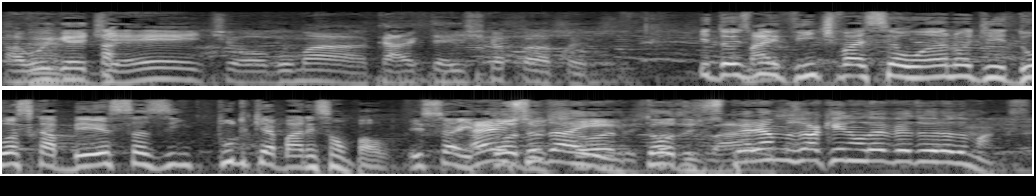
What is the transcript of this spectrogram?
Algum ingrediente ou alguma característica própria. E 2020 vai ser o ano de duas cabeças em tudo que é bar em São Paulo. Isso aí, É todos, isso daí, todos, todos. vários. Esperamos aqui no Levedura do Max.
